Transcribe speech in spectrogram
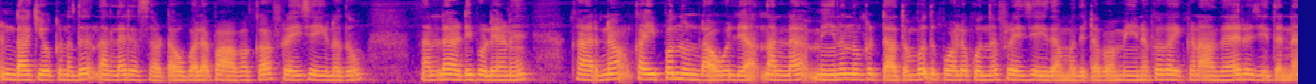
ഉണ്ടാക്കി വെക്കുന്നത് നല്ല രസമാണ് കേട്ടോ അതുപോലെ പാവക്ക ഫ്രൈ ചെയ്യണതും നല്ല അടിപൊളിയാണ്. കാരണം കയ്പൊന്നും ഉണ്ടാവില്ല. നല്ല മീനൊന്നും കിട്ടാത്തുമ്പോൾ ഇതുപോലൊക്കെ ഒന്ന് ഫ്രൈ ചെയ്താൽ മതി കേട്ടോ അപ്പോൾ മീനൊക്കെ കഴിക്കണം അതേ രുചി തന്നെ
